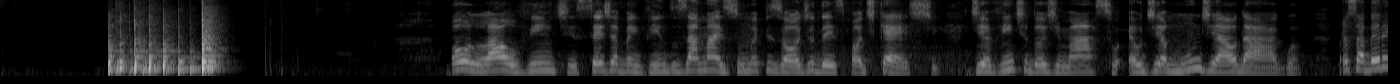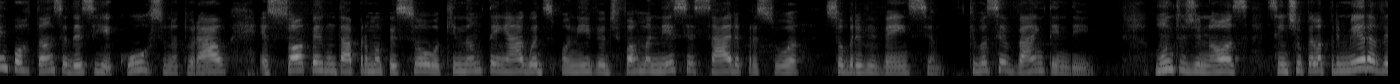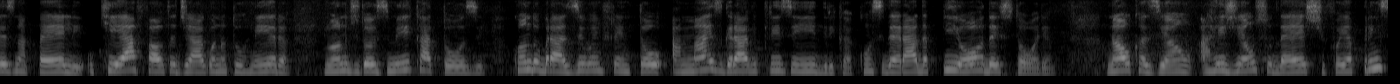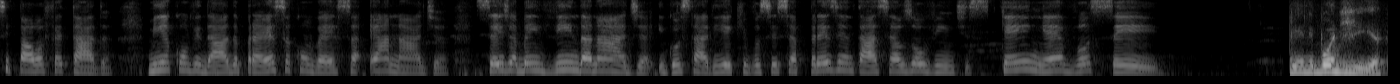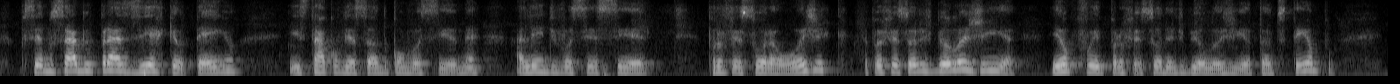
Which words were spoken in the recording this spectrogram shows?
Olá, ouvintes! Sejam bem-vindos a mais um episódio desse podcast. Dia 22 de março é o Dia Mundial da Água. Para saber a importância desse recurso natural, é só perguntar para uma pessoa que não tem água disponível de forma necessária para sua sobrevivência, que você vai entender. Muitos de nós sentiu pela primeira vez na pele o que é a falta de água na torneira no ano de 2014, quando o Brasil enfrentou a mais grave crise hídrica, considerada a pior da história. Na ocasião, a região Sudeste foi a principal afetada. Minha convidada para essa conversa é a Nádia. Seja bem-vinda, Nádia, e gostaria que você se apresentasse aos ouvintes. Quem é você? Aline, bom dia. Você não sabe o prazer que eu tenho em estar conversando com você, né? Além de você ser professora hoje, é professora de biologia eu fui professora de biologia tanto tempo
